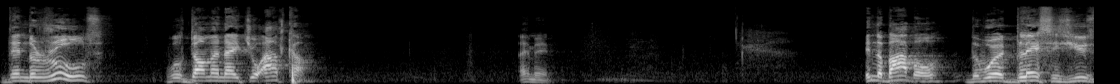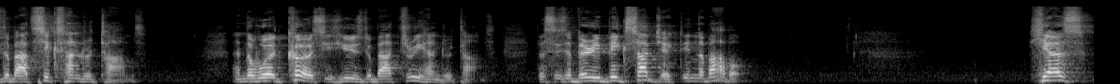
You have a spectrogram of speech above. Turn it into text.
then the rules will dominate your outcome. Amen. In the Bible, the word bless is used about 600 times, and the word curse is used about 300 times. This is a very big subject in the Bible. Here's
